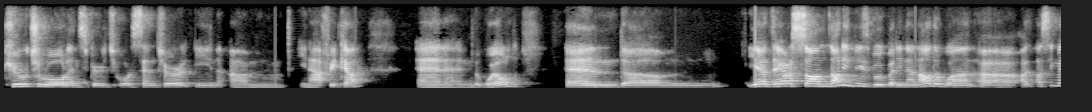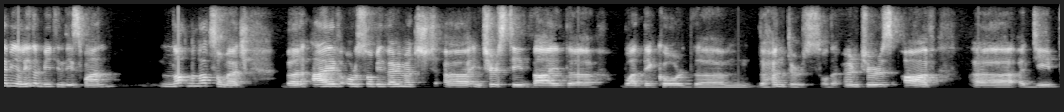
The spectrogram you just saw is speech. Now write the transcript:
cultural and spiritual center in um, in Africa and, and, the world. And um, yeah, there are some not in this book, but in another one. Uh, I, I, think maybe a little bit in this one, not not so much. But I've also been very much uh, interested by the what they call the um, the hunters. So the hunters of uh, a deep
